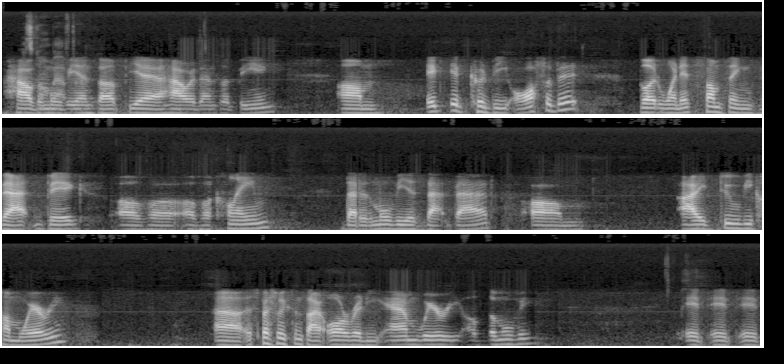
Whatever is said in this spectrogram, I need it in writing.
how What's the movie ends up. Yeah, how it ends up being. Um, it it could be off a bit, but when it's something that big of a of a claim that a movie is that bad, um, I do become wary. Uh, especially since I already am weary of the movie. It it it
